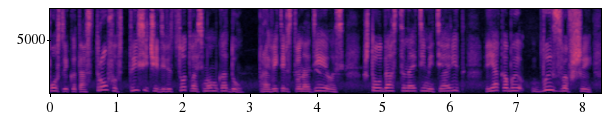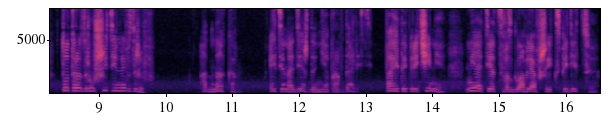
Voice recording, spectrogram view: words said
после катастрофы в 1908 году. Правительство надеялось, что удастся найти метеорит, якобы вызвавший тот разрушительный взрыв. Однако эти надежды не оправдались. По этой причине ни отец, возглавлявший экспедицию,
